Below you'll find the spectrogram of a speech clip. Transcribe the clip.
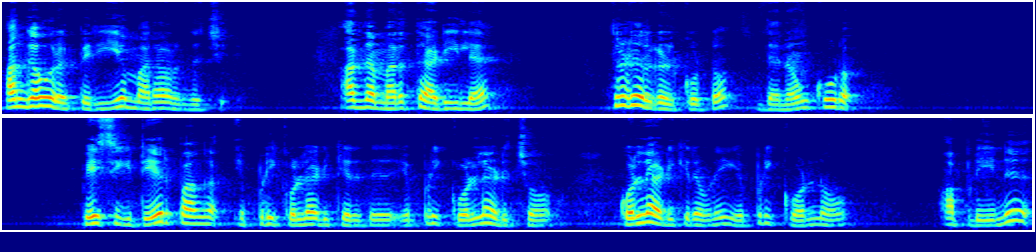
அங்கே ஒரு பெரிய மரம் இருந்துச்சு. அந்த மரத்து அடியில் திருடர்கள் கூட்டம் தினம் கூடும். பேசிக்கிட்டே இருப்பாங்க. எப்படி கொள்ளை அடிக்கிறது? எப்படி கொள்ளை அடித்தோம் கொள்ளை அடிக்கிறவனை எப்படி கொன்னோம்? அப்படின்னு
